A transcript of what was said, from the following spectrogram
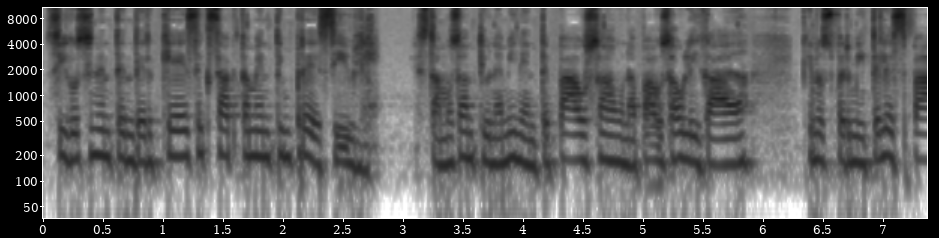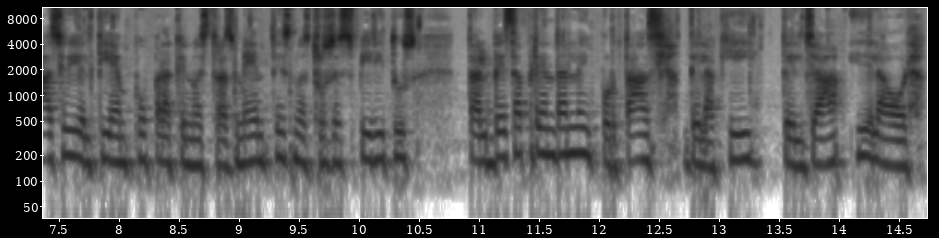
Sigo sin entender qué es exactamente impredecible. Estamos ante una eminente pausa, una pausa obligada que nos permite el espacio y el tiempo para que nuestras mentes, nuestros espíritus, tal vez aprendan la importancia del aquí, del ya y del ahora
